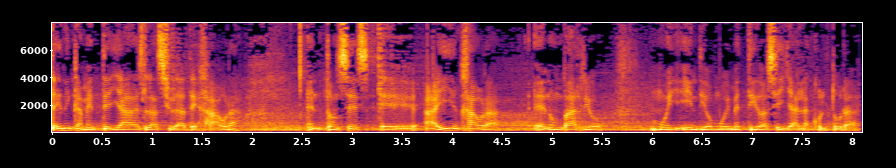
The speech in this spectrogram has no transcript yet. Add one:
técnicamente ya es la ciudad de Jaura. Entonces, eh, ahí en Jaura, en un barrio muy indio, muy metido así ya en la cultura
